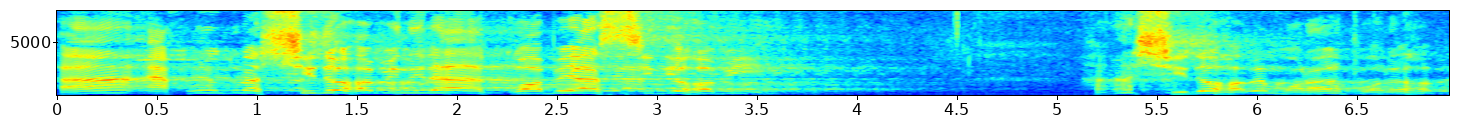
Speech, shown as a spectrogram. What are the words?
হ্যাঁ এখনও তোরা সিধে হবি নিরা কবে আর সিধে হবি? হ্যাঁ সিধে হবে, মরার পরে হবে।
